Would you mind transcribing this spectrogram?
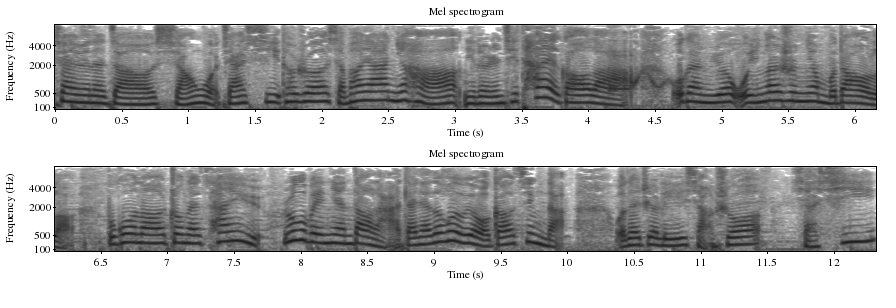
下面呢叫想我加西，他说小胖丫你好，你的人气太高了，我感觉我应该是念不到了，不过呢重在参与，如果被念到了，大家都会为我高兴的。我在这里想说，小西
